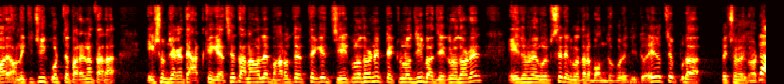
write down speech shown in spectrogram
হয়, অনেক কিছুই করতে পারে না তারা, এইসব জায়গাতে আটকে গেছে। তা না হলে ভারতের থেকে যে কোনো ধরনের টেকনোলজি বা যে কোনো ধরনের এই ধরনের ওয়েবসাইট এগুলো তারা বন্ধ করে দিত। এই হচ্ছে পুরা পেছনের ঘটনা।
